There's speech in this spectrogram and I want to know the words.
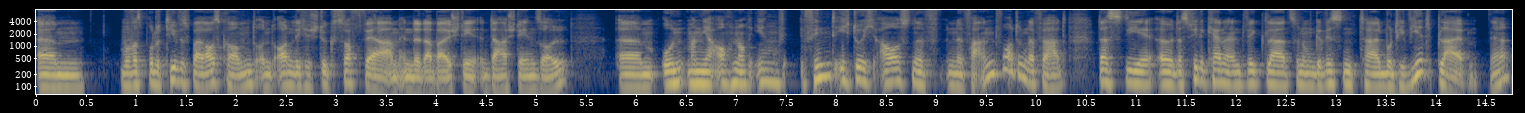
ähm, wo was Produktives bei rauskommt und ordentliches Stück Software am Ende dabei dastehen soll. Ähm, und man ja auch noch irgendwie, finde ich, durchaus eine, eine Verantwortung dafür hat, dass die, äh, dass viele Kernentwickler zu einem gewissen Teil motiviert bleiben. Ja?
